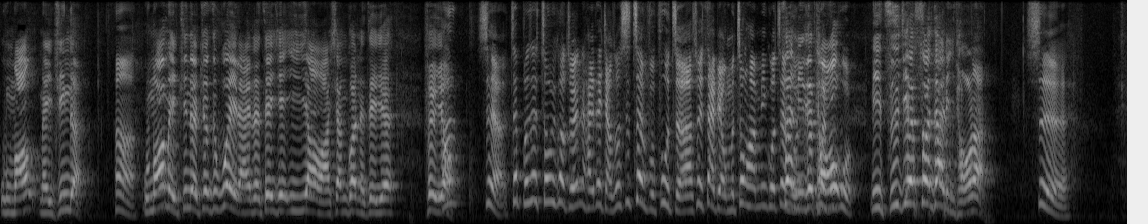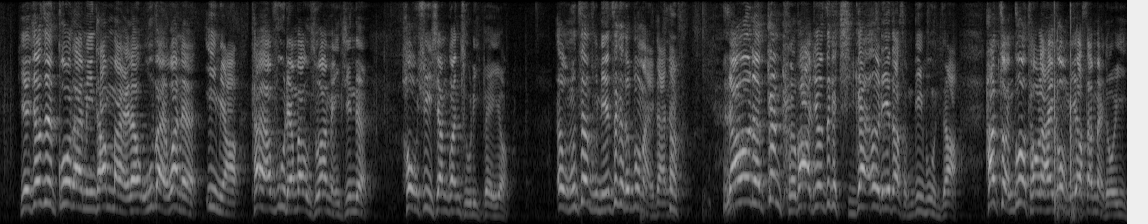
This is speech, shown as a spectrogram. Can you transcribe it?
五毛美金的，嗯，五毛美金的就是未来的这些医药啊相关的这些费用，是，这不是周玉蔻昨天还在讲说是政府负责啊，所以代表我们中华民国政府。占你个头！你直接算在里头了。是，也就是郭台铭他买了五百万的疫苗，他还要付两百五十万美金的后续相关处理费用。哎，我们政府连这个都不买单。然后呢，更可怕就是这个乞丐恶劣到什么地步，你知道？他转过头来还跟我们要三百多亿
